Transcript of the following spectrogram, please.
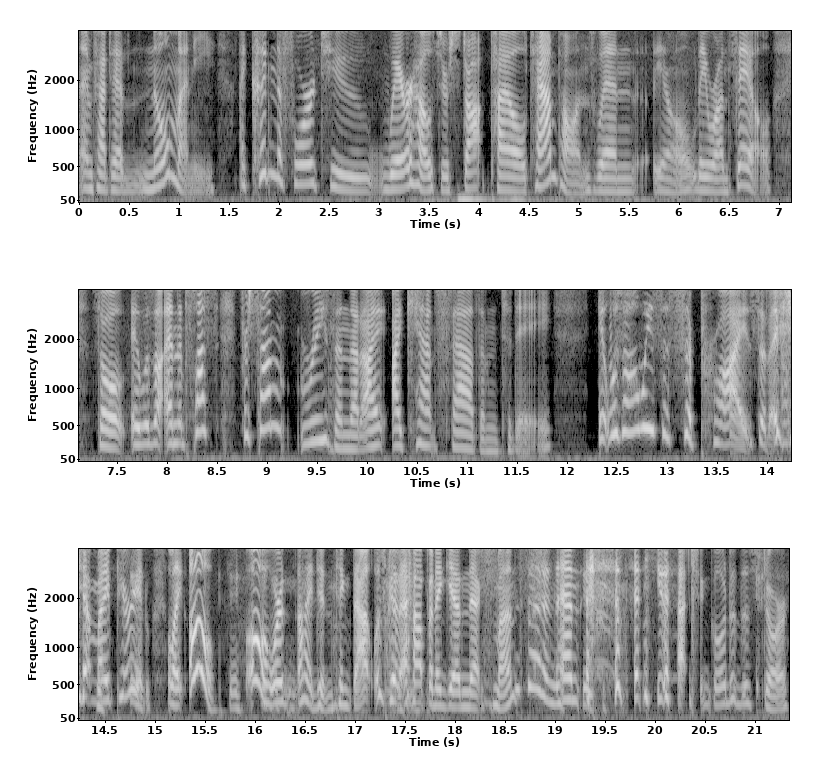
In fact, I had no money. I couldn't afford to warehouse or stockpile tampons when you know they were on sale. So it was, and plus, for some reason that I I can't fathom today, it was always a surprise that I'd get my period. like, oh, oh, we're, I didn't think that was going to happen again next month. and, and then you had to go to the store,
